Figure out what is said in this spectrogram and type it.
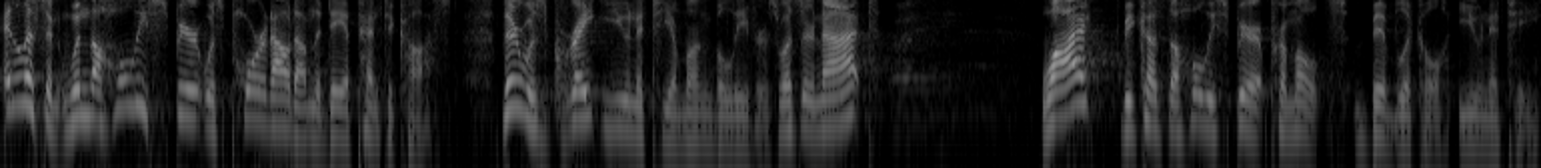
And listen, when the Holy Spirit was poured out on the day of Pentecost, there was great unity among believers, was there not? Why? Because the Holy Spirit promotes biblical unity.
